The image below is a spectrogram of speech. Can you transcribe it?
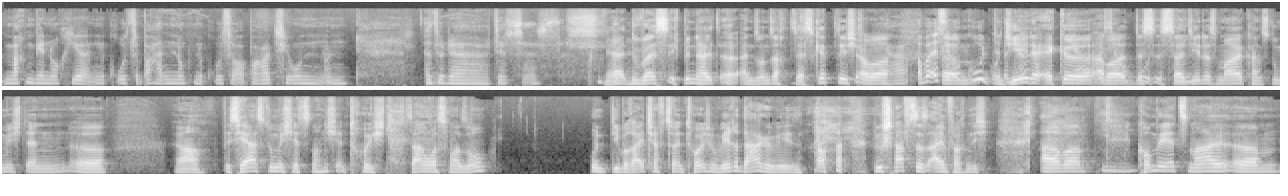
machen wir noch hier eine große Behandlung, eine große Operation und also da das ist Ja, du weißt, ich bin halt äh, an so Sachen sehr skeptisch, aber, Ja, aber ist ja auch gut, Und ne? jede Ecke, Ja, ist ja aber das gut. ist halt Mhm. jedes Mal, kannst du mich denn, äh, ja, bisher hast du mich jetzt noch nicht enttäuscht, sagen wir es mal so. Und die Bereitschaft zur Enttäuschung wäre da gewesen. Aber du schaffst es einfach nicht. Aber Mhm. kommen wir jetzt mal ähm,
